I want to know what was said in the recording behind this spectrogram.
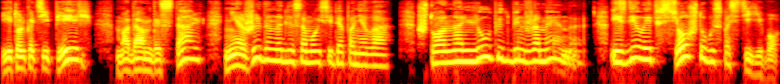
И только теперь мадам де Сталь неожиданно для самой себя поняла, что она любит Бенджамена и сделает все, чтобы спасти его.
